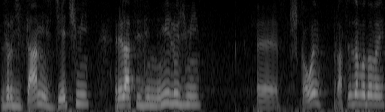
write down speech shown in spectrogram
z rodzicami, z dziećmi, relacji z innymi ludźmi, yy, szkoły, pracy zawodowej.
